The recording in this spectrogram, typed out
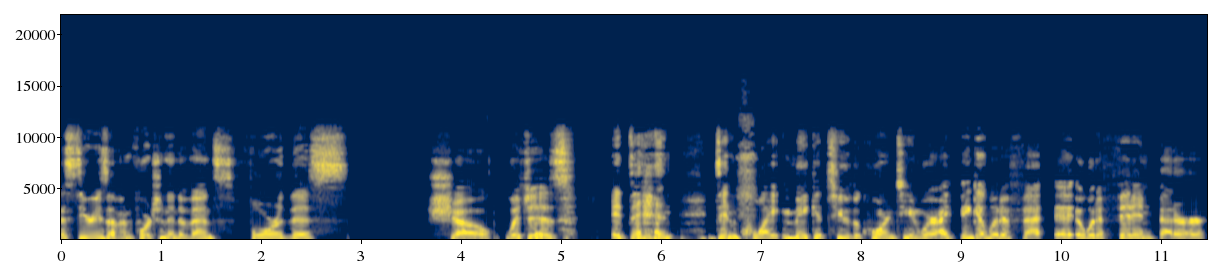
a series of unfortunate events for this show, which is it didn't didn't quite make it to the quarantine where I think it would have fit it, would have fit in better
